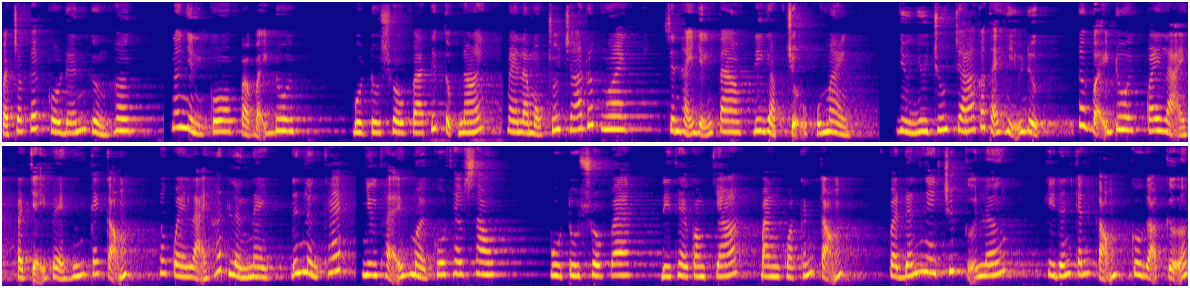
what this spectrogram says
và cho phép cô đến gần hơn. Nó nhìn cô và vẫy đuôi. Butushova tiếp tục nói, mày là một chú chó rất ngoan. Xin hãy dẫn tao đi gặp chủ của mày. Dường như chú chó có thể hiểu được, nó vẫy đuôi, quay lại và chạy về hướng cái cổng. Nó quay lại hết lần này đến lần khác, như thể mời cô theo sau. Butusova đi theo con chó băng qua cánh cổng và đến ngay trước cửa lớn. Khi đến cánh cổng, cô gõ cửa,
